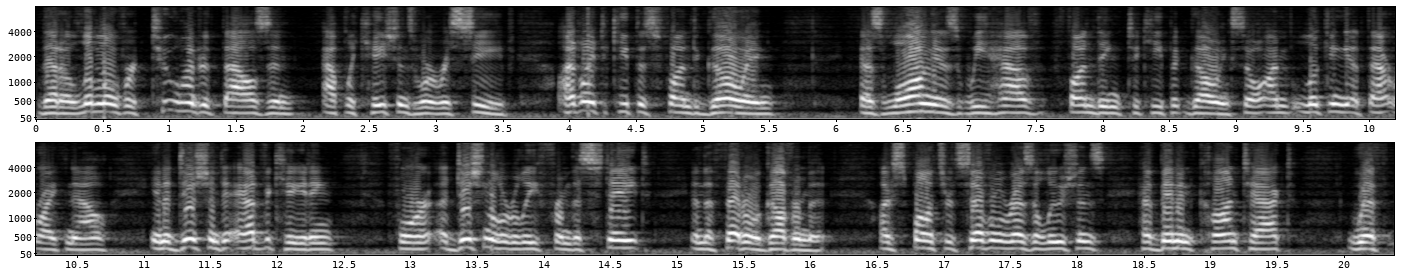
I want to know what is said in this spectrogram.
that a little over 200,000 applications were received. I'd like to keep this fund going as long as we have funding to keep it going. So I'm looking at that right now, in addition to advocating for additional relief from the state and the federal government. I've sponsored several resolutions, have been in contact with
